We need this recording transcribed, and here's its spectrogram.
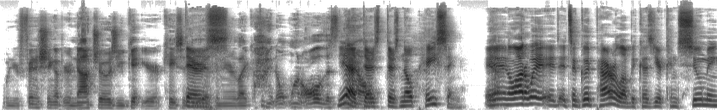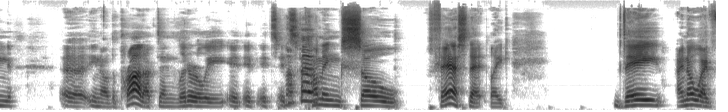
when you're finishing up your nachos you get your quesadillas There's- and you're like "Oh, i don't want all of this yeah now." there's there's no pacing Yeah. in a lot of ways it, it's a good parallel because you're consuming uh, you know the product and literally it, it, it's it's coming so fast that like they i know i've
